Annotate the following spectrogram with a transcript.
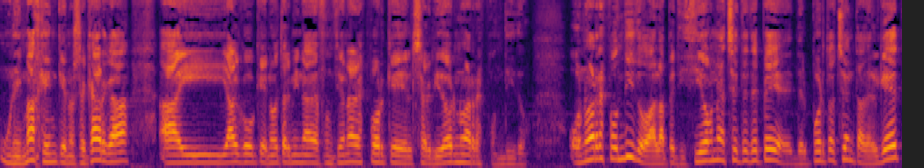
una imagen que no se carga, hay algo que no termina de funcionar, es porque el servidor no ha respondido. O no ha respondido a la petición HTTP del puerto 80 del GET,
